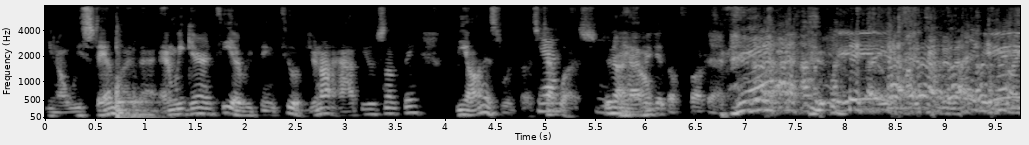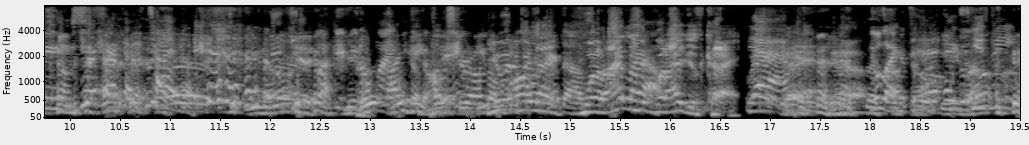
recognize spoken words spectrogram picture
you know we stand by that, and we guarantee everything too. If you're not happy with something, be honest with us. Yeah. Tell us. You're not you happy, know? get the fuck out. Yeah. Might come to that. Like, It might come to Your haircut's tight. You know? Fuck if you don't I'll like be it. honest Poster with on you. the You would wall. be like, well, I like what I just cut. Yeah. Yeah. You like it too. Uh, excuse me.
